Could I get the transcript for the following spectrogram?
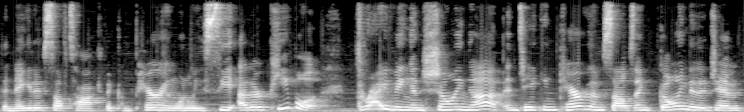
The negative self talk, the comparing when we see other people thriving and showing up and taking care of themselves and going to the gym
